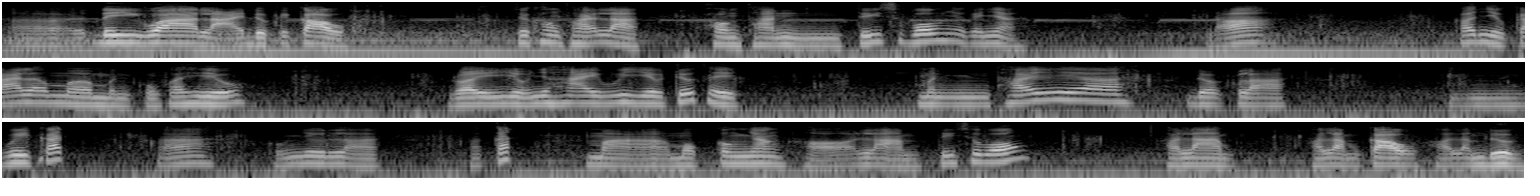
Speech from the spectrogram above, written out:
uh, đi qua lại được cái cầu. Chứ không phải là hoàn thành tuyến số 4 nha cả nhà. Đó có nhiều cái là mà mình cũng phải hiểu. Rồi ví dụ như hai video trước thì mình thấy ờ, được là quy cách à, cũng như là cách mà một công nhân họ làm tuyến số 4 họ làm họ làm cầu họ làm đường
